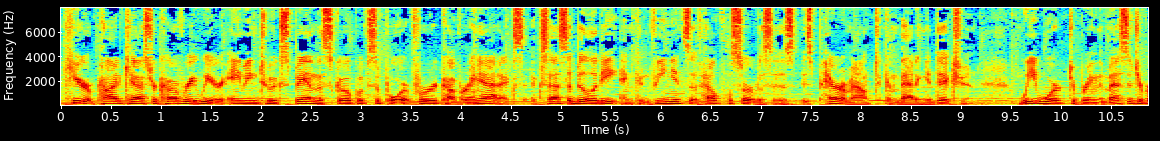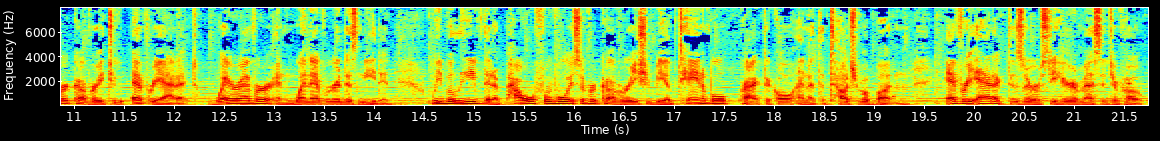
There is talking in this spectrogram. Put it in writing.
here at Podcast Recovery, we are aiming to expand the scope of support for recovering addicts. Accessibility and convenience of helpful services is paramount to combating addiction. We work to bring the message of recovery to every addict, wherever and whenever it is needed. We believe that a powerful voice of recovery should be obtainable, practical, and at the touch of a button. Every addict deserves to hear a message of hope,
